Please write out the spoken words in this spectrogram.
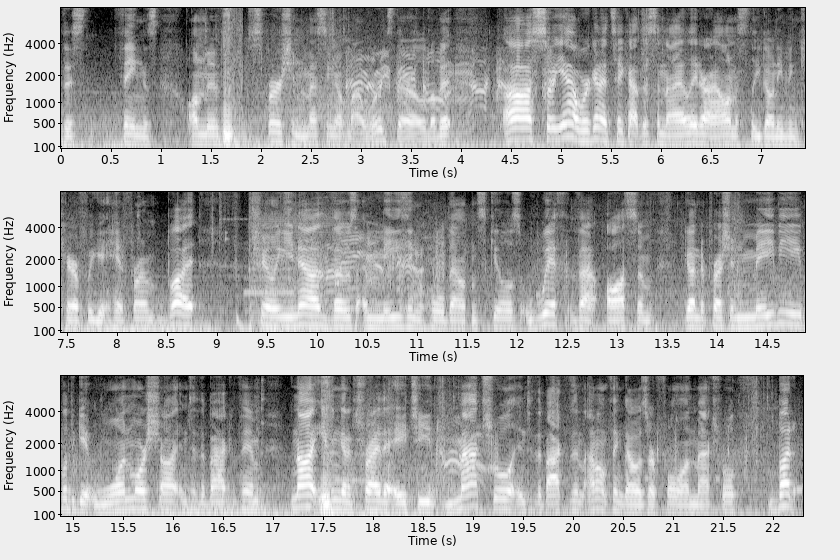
this things on dispersion, messing up my words there a little bit. Uh, so yeah, we're gonna take out this Annihilator. I honestly don't even care if we get hit from but showing you now those amazing hold down skills with that awesome gun depression. Maybe able to get one more shot into the back of him. Not even to try the HE. Max roll into the back of him. I don't think that was our full on max roll, but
